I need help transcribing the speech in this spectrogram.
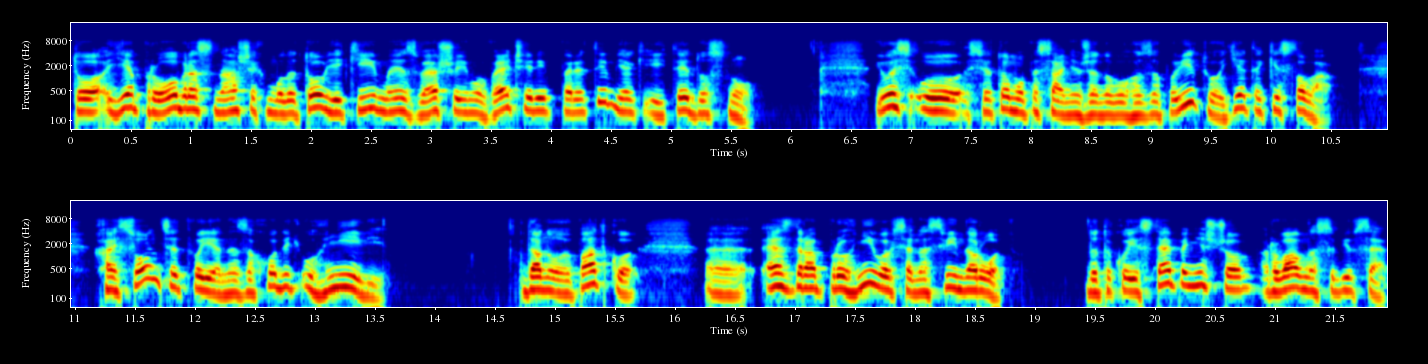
то є прообраз наших молитов, які ми звершуємо ввечері перед тим, як йти до сну. І ось у святому Писанні вже Нового заповіту є такі слова: Хай сонце твоє не заходить у гніві. В даному випадку Ездра прогнівався на свій народ до такої степені, що рвав на собі все.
